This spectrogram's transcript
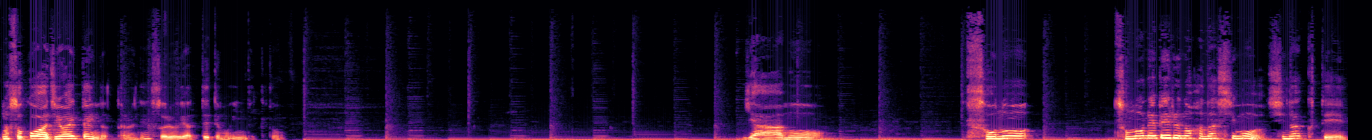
まあ、そこを味わいたいんだったらねそれをやっててもいいんだけど。いやもうそのそのレベルの話もしなくて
